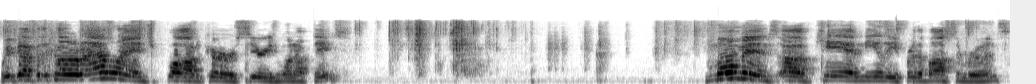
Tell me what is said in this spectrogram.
We've got for the Colorado Avalanche, Bob Kerr Series 1 updates. Moments of Cam Neely for the Boston Bruins.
